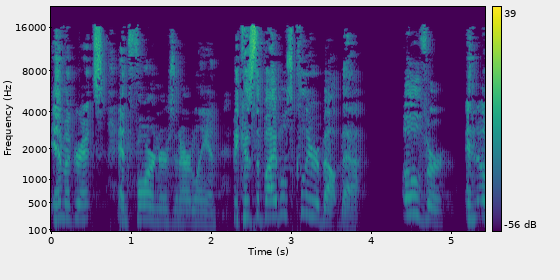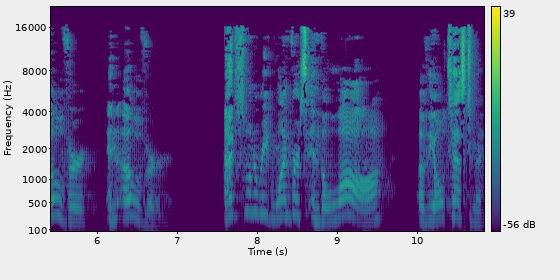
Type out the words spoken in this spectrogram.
immigrants, and foreigners in our land. Because the Bible's clear about that. Over and over and over. I just want to read one verse in the law of the Old Testament.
